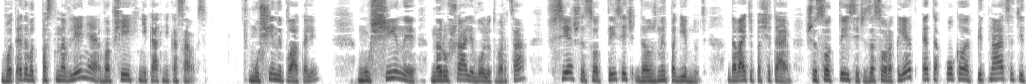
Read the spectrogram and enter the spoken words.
вот это вот постановление вообще их никак не касалось. Мужчины плакали, мужчины нарушали волю Творца, все 600 тысяч должны погибнуть. Давайте посчитаем. 600 тысяч за 40 лет – это около 15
